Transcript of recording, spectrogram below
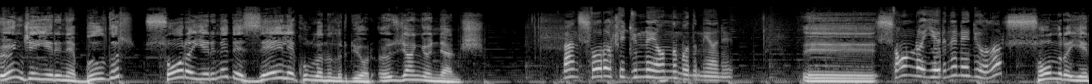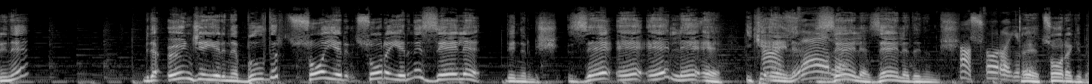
önce yerine bıldır sonra yerine de z ile kullanılır diyor. Özcan göndermiş. Ben sonraki cümleyi anlamadım yani. Ee, Sonra yerine ne diyorlar? sonra yerine bir de önce yerine bıldır sonra, yer, sonra yerine z ile denirmiş. Z E E L E. İki Ha, E ile Z ile Z ile denilmiş. Ha sonra gibi. Evet sonra gibi.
